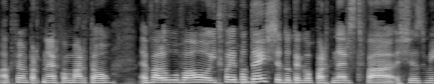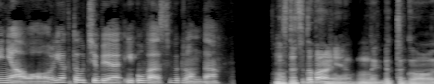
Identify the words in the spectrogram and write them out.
a twoją partnerką Martą ewoluowało i twoje podejście do tego partnerstwa się zmieniało? Jak to u ciebie i u was wygląda? No zdecydowanie. Jakby tego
